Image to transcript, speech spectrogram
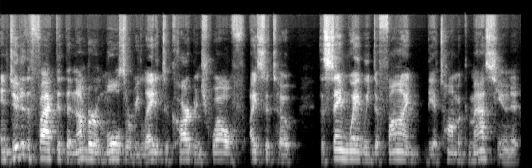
And due to the fact that the number of moles are related to carbon 12 isotope, the same way we define the atomic mass unit,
